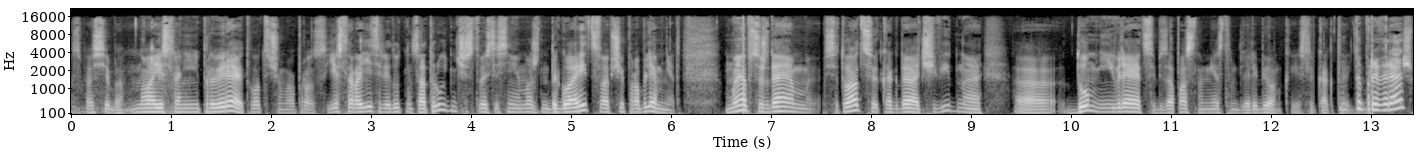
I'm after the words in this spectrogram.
Спасибо. Ну а если они не проверяют, вот в чем вопрос. Если родители идут на сотрудничество, если с ними можно договориться, вообще проблем нет. Мы обсуждаем ситуацию, когда, очевидно, э, дом не является безопасным местом для ребенка, если как-то... Ну, ты проверяешь?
